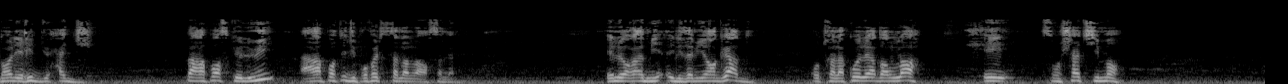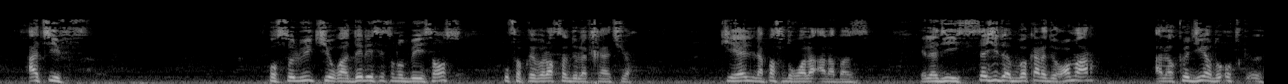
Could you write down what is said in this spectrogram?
dans les rites du Hajj, par rapport à ce que lui a rapporté du prophète sallallahu alayhi wa sallam. Et leur a il les a mis en garde contre la colère d'Allah et son châtiment hâtif pour celui qui aura délaissé son obéissance ou faire prévaloir celle de la créature, qui elle n'a pas ce droit-là à la base. Elle a dit, il s'agit d'Abu Bakr et de Omar, alors que dire d'autre que eux?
